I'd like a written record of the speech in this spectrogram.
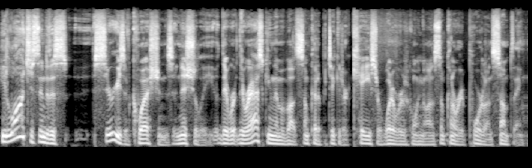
He launches into this series of questions initially. They were they were asking them about some kind of particular case or whatever was going on, some kind of report on something.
